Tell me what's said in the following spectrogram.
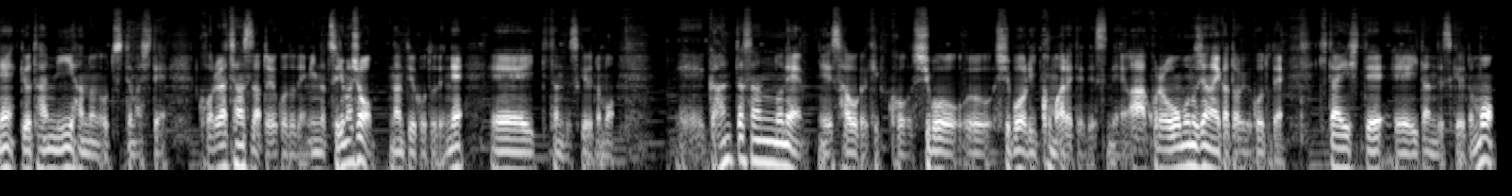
ね、魚探にいい反応が映ってまして、これはチャンスだということでみんな釣りましょうなんていうことでね、えー、言ってたんですけれども、えー、ガンタさんのね、竿が結構絞絞り込まれてですね、ああ、これ大物じゃないかということで期待して、えー、いたんですけれども、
